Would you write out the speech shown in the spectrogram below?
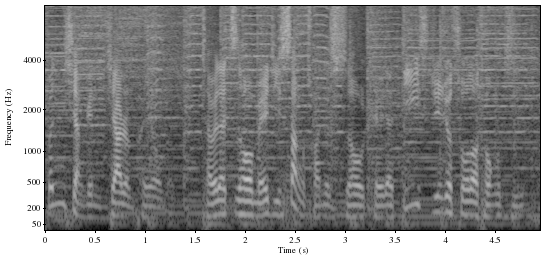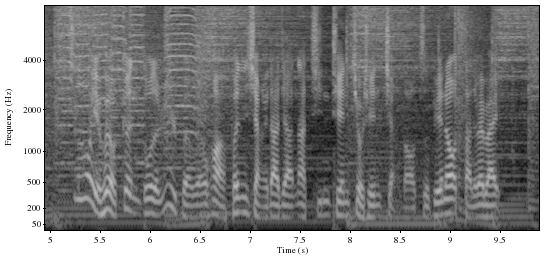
分享给你家人朋友们，才会在之后每一集上传的时候，可以在第一时间就收到通知。之后也会有更多的日本文化分享给大家。那今天就先讲到这边喽，大家拜拜。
